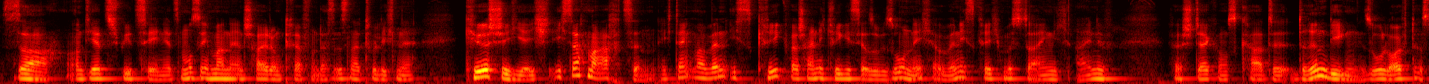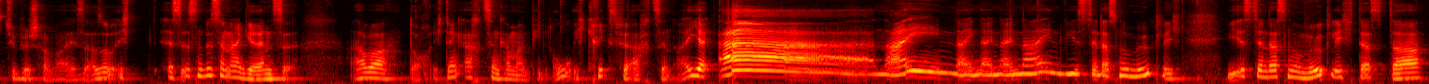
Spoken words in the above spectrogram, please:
So, und jetzt Spiel 10. Jetzt muss ich mal eine Entscheidung treffen. Das ist natürlich eine Kirsche hier. Ich, ich sag mal 18. Ich denke mal, wenn ich es kriege, wahrscheinlich kriege ich es ja sowieso nicht, aber wenn ich es kriege, müsste eigentlich eine Verstärkungskarte drin liegen. So läuft das typischerweise. Also ich, es ist ein bisschen eine Grenze, aber doch, ich denke 18 kann man bieten. Oh, ich krieg's für 18. Ah, ja, ah, nein, nein, nein, nein, nein, wie ist denn das nur möglich? Wie ist denn das nur möglich, dass da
